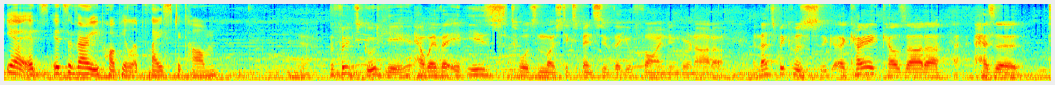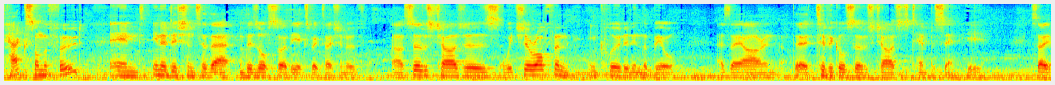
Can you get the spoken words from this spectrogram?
yeah, it's it's a very popular place to come. Yeah. The food's good here, however, it is towards the most expensive that you'll find in Granada. And that's because uh, Calle Calzada has a tax on the food. And in addition to that, there's also the expectation of uh, service charges, which are often included in the bill as they are. And the typical service charge is 10% here. So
